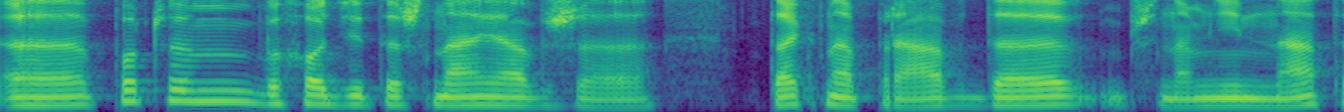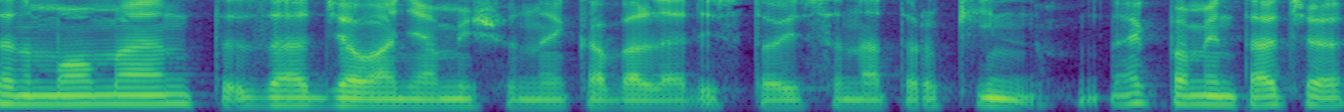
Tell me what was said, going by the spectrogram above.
E, po czym wychodzi też na jaw, że tak naprawdę, przynajmniej na ten moment, za działaniami siódmej kawalerii stoi senator Kin. Jak pamiętacie,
